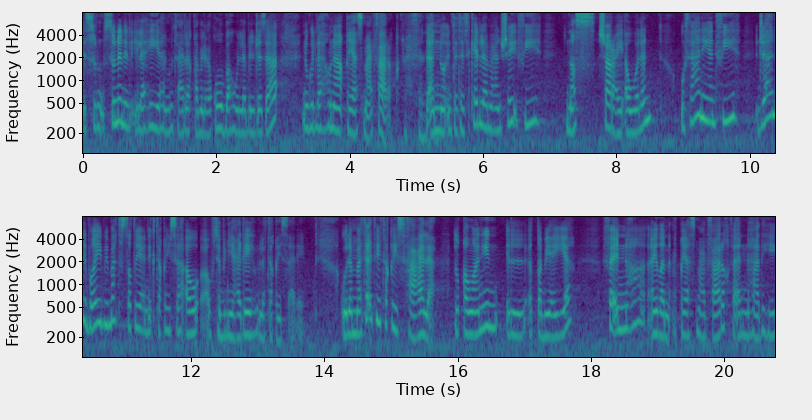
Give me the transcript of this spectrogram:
السنن الإلهية المتعلقة بالعقوبة ولا بالجزاء نقول له هنا قياس مع الفارق أحسنت. لأنه أنت تتكلم عن شيء فيه نص شرعي أولا وثانيا فيه جانب غيبي ما تستطيع أنك تقيسه أو, أو تبني عليه ولا تقيس عليه ولما تأتي تقيسها على القوانين ال- الطبيعية فإنها أيضا القياس مع الفارق فإن هذه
